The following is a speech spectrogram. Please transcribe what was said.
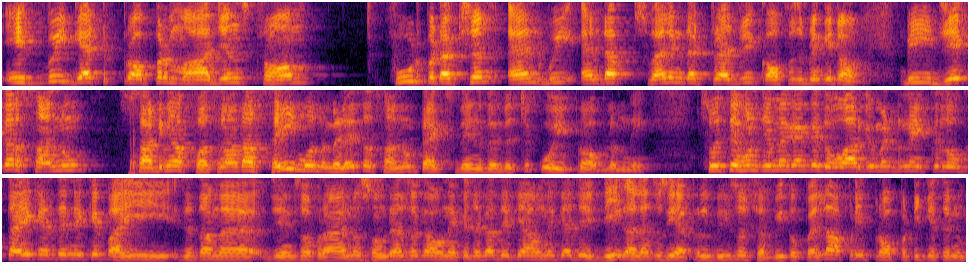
if we get proper margins from food production and we end up swelling that treasury coffers bring it on we ਜੇਕਰ ਸਾਨੂੰ ਸਾਡੀਆਂ ਫਸਲਾਂ ਦਾ ਸਹੀ ਮੁੱਲ ਮਿਲੇ ਤਾਂ ਸਾਨੂੰ ਟੈਕਸ ਦੇਣ ਦੇ ਵਿੱਚ ਕੋਈ ਪ੍ਰੋਬਲਮ ਨਹੀਂ। ਸੋ ਇੱਥੇ ਹੁਣ ਜਿਵੇਂ ਕਿਹਾ ਕਿ ਦੋ ਆਰਗੂਮੈਂਟ ਨੇ, ਇੱਕ ਲੋਕ ਤਾਂ ਇਹ ਕਹਿੰਦੇ ਨੇ ਕਿ ਭਾਈ ਜਿੱਦਾਂ ਮੈਂ ਜੇਮਸ ਓਬਰਾਇਨ ਨੂੰ ਸੁਣ ਰਿਹਾ ਸੀਗਾ, ਉਹਨੇ ਇੱਕ ਜਗ੍ਹਾ ਤੇ ਕਿਹਾ ਉਹਨੇ ਕਿਹਾ, ਜੇ ਏਡੀ ਗੱਲ ਹੈ, ਤੁਸੀਂ April 2026 ਤੋਂ ਪਹਿਲਾਂ ਆਪਣੀ ਪ੍ਰਾਪਰਟੀ ਕਿਸੇ ਨੂੰ,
